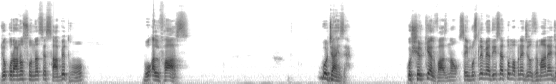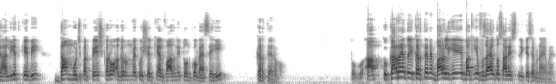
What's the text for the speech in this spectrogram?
جو قرآن و سنت سے ثابت ہوں، وہ الفاظ، وہ جائز ہے۔ کوئی شرکی الفاظ نہ ہو صحیح مسلم حدیث ہے، تم اپنے زمانے جہلیت کے بھی دم مجھ پر پیش کرو، اگر ان میں کوئی شرکی الفاظ نہیں تو ان کو ویسے ہی کرتے رہو۔ تو آپ کو کر رہے ہیں تو یہ کرتے ہیں برل یہ باقی یہ فضائل تو سارے اس طریقے سے بنائے ہوئے ہیں۔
